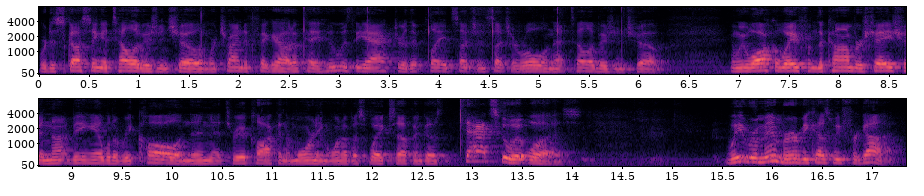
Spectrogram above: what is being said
we're discussing a television show and we're trying to figure out, okay, who was the actor that played such and such a role in that television show? And we walk away from the conversation not being able to recall, and then at 3 o'clock in the morning, one of us wakes up and goes, That's who it was. We remember because we forgot.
